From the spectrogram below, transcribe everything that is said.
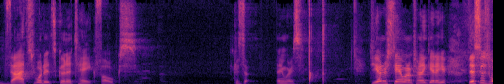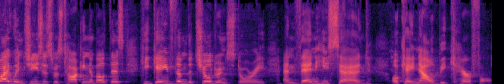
That's what it's going to take, folks. Because, anyways. Do you understand what I'm trying to get at here? This is why when Jesus was talking about this, he gave them the children's story, and then he said, okay, now be careful.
